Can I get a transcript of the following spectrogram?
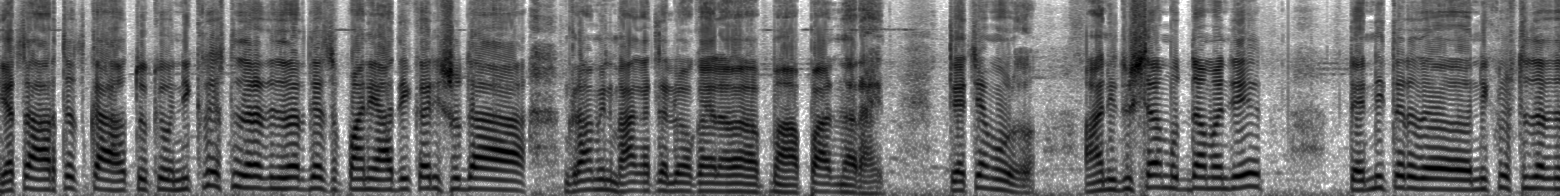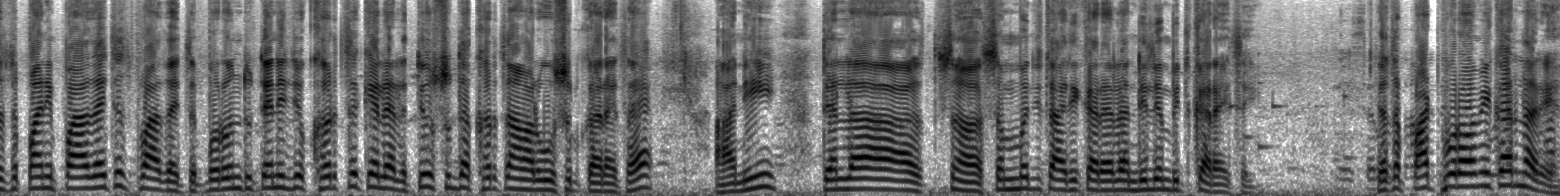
याचा अर्थच काय होतो की निकृष्ट दर दर्जाचं पाणी अधिकारीसुद्धा ग्रामीण भागातल्या लोकांना पा- पाजणार आहेत. त्याच्यामुळं आणि दुसरा मुद्दा म्हणजे त्यांनी तर निकृष्ट दर्जाचं पाणी पाजायचंच पाजायचं परंतु त्यांनी जो खर्च केलेला तो सुद्धा खर्च आम्हाला वसूल करायचा आहे आणि त्यांना संबंधित अधिकाऱ्याला निलंबित करायचं आहे त्याचा पाठपुरावा मी करणार आहे.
